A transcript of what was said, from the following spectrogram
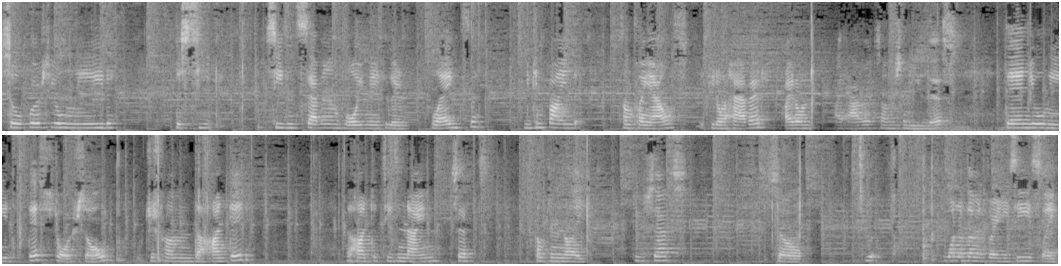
So first you'll need the se season 7 Lloyd minifigure legs. You can find something else if you don't have it. I don't, I have it so I'm just gonna use this. Then you'll need this torso, which is from The Hunted. The Haunted season 9 set. Comes in like two sets. So one of them is very easy. It's like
